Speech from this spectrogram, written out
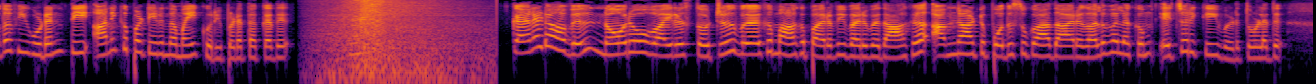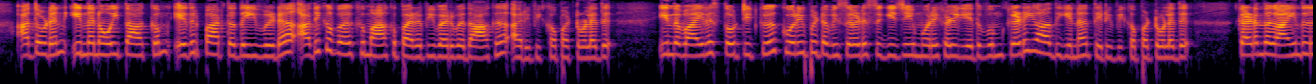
உதவியுடன் தீ அணைக்கப்பட்டிருந்தமை குறிப்பிடத்தக்கது. கனடாவில் நோரோ வைரஸ் தொற்று வேகமாக பரவி வருவதாக அந்நாட்டு பொது சுகாதார அலுவலகம் எச்சரிக்கை விடுத்துள்ளது. அத்துடன் இந்த நோய் தாக்கம் எதிர்பார்த்ததை விட அதிக வேகமாக பரவி வருவதாக அறிவிக்கப்பட்டுள்ளது. இந்த வைரஸ் தொற்றிற்கு குறிப்பிட்ட விசேட சிகிச்சை முறைகள் எதுவும் கிடையாது என தெரிவிக்கப்பட்டுள்ளது. கடந்த ஐந்து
